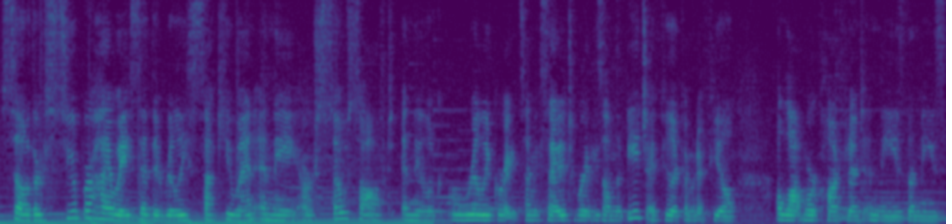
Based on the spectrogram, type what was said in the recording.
So they're super high-waisted, they really suck you in and they are so soft and they look really great. So I'm excited to wear these on the beach. I feel like I'm gonna feel a lot more confident in these than these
